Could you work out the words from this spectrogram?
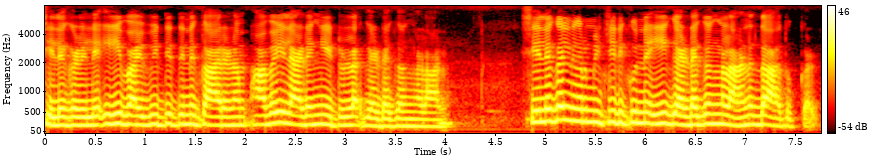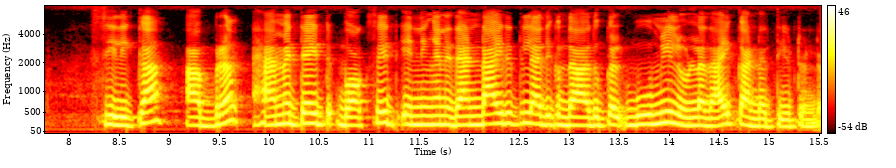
ശിലകളിലെ ഈ വൈവിധ്യത്തിന് കാരണം അവയിൽ അടങ്ങിയിട്ടുള്ള ഘടകങ്ങളാണ്. ശിലകൾ നിർമ്മിച്ചിരിക്കുന്ന ഈ ഘടകങ്ങളാണ് ധാതുക്കൾ. സിലിക്ക അബ്രം ഹാമറ്റൈറ്റ് ബോക്സൈറ്റ് എന്നിങ്ങനെ രണ്ടായിരത്തിലധികം ധാതുക്കൾ ഭൂമിയിലുള്ളതായി കണ്ടെത്തിയിട്ടുണ്ട്.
